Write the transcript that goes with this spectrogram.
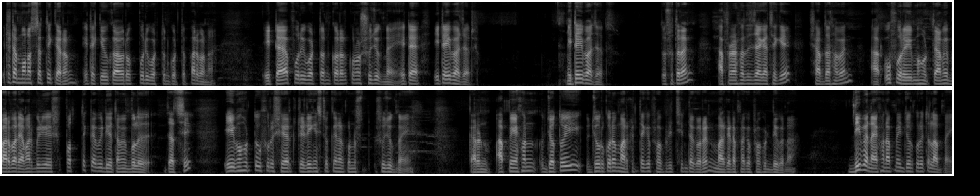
এটা একটা মনস্তাত্ত্বিক কারণ, এটা কেউ কারও পরিবর্তন করতে পারবে না। এটা পরিবর্তন করার কোনো সুযোগ নাই। এটা, এটাই বাজার। এটাই বাজার। তো সুতরাং আপনারা আপনাদের জায়গা থেকে সাবধান হবেন। আর উপরে এই মুহূর্তে আমি বারবারই আমার ভিডিও প্রত্যেকটা ভিডিওতে আমি বলে যাচ্ছি, এই মুহূর্তে উপরে শেয়ার ট্রেডিং স্টক কেনার কোনো সুযোগ নেই। কারণ আপনি এখন যতই জোর করে মার্কেট থেকে প্রফিট চিন্তা করেন মার্কেট আপনাকে প্রফিট দেবে না। দিবে না, এখন আপনি জোর করে তো লাভ নাই।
